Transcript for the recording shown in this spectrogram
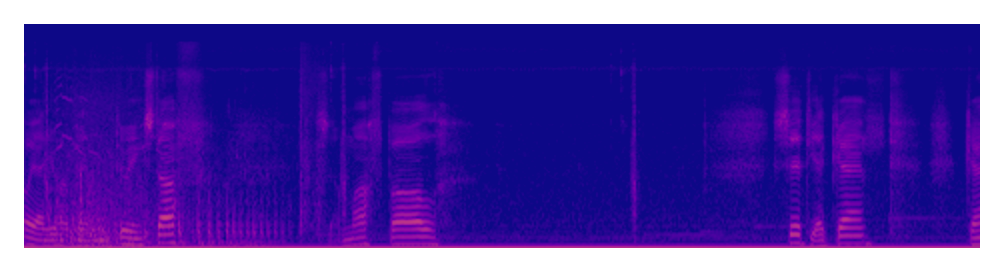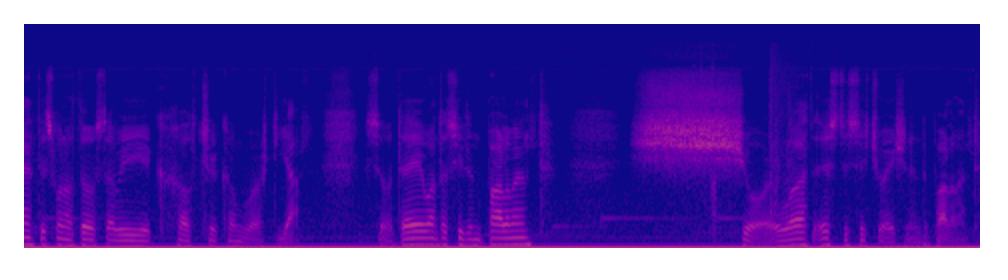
oh yeah, you have been doing stuff. So mothball. City again. Ghent is one of those that we culture convert, yeah. So they want a seat in parliament. Sure, what is the situation in the parliament?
